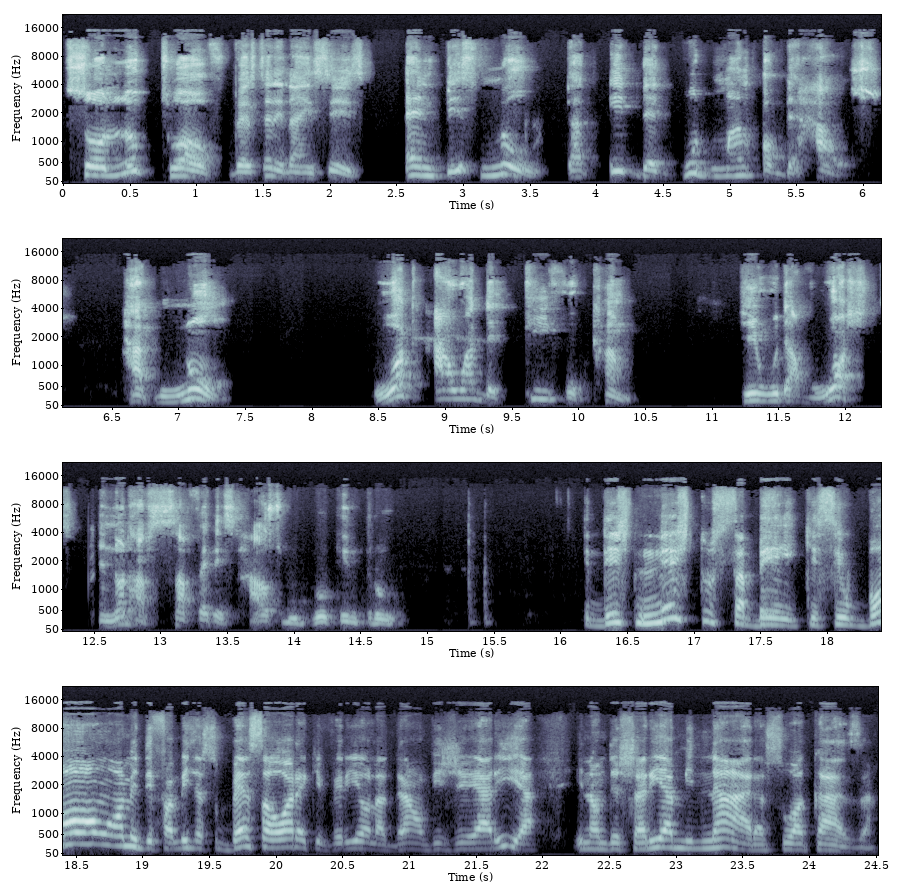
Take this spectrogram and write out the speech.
So Luke 12, verse 39 says, And this know that if the good man of the house had known what hour the thief would come, he would have watched and not have suffered his house to be broken through. Diz, nisto sabei que se o bom homem de família soubesse a hora que viria o ladrão, vigiaria e não deixaria minar a sua casa.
